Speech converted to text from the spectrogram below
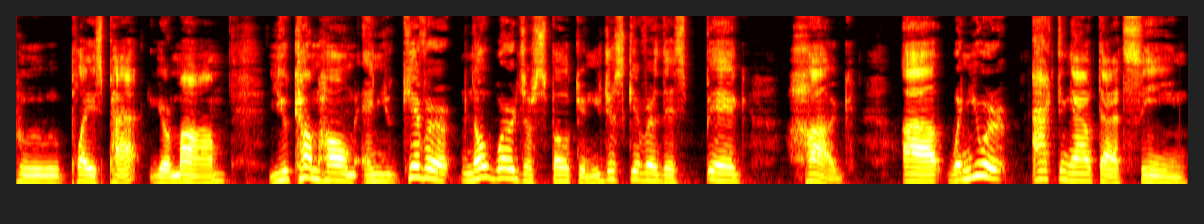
who plays Pat, your mom, you come home and you give her no words are spoken. You just give her this big hug. Uh, when you were acting out that scene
